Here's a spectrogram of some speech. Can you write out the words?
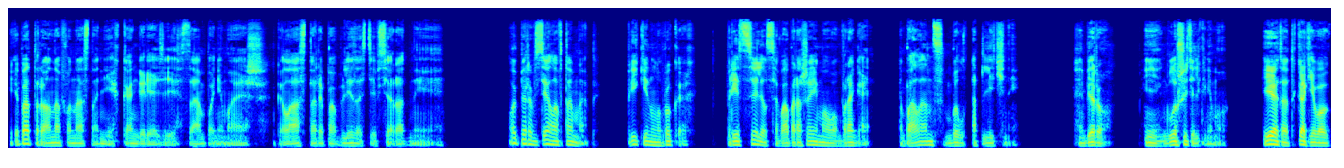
И патронов у нас на них как грязи, сам понимаешь. Кластеры поблизости все родные. Опер взял автомат, прикинул в руках, прицелился воображаемого врага. Баланс был отличный. Беру. И глушитель к нему. И этот, как его,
